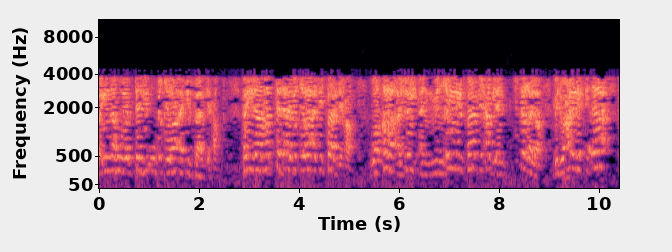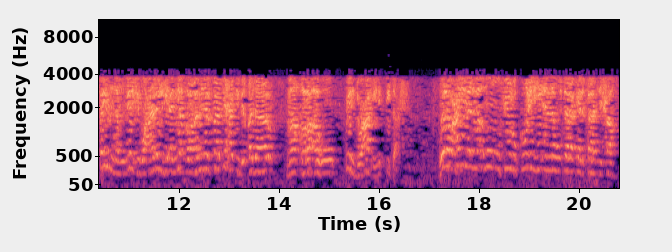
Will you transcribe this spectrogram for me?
فإنه يبتدئ بقراءة الفاتحة. فإذا ما ابتدأ بقراءة الفاتحة وقرأ شيئا من غير الفاتحة بأن اشتغل بدعاء الافتتاح فإنه يجب عليه أن يقرأ من الفاتحة بقدر ما قرأه من دعاء الافتتاح. ولو علم المأموم في ركوعه أنه ترك الفاتحة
